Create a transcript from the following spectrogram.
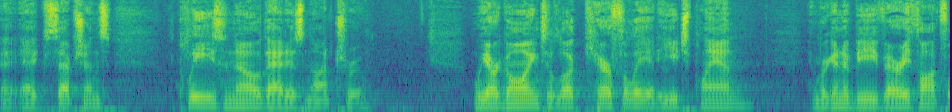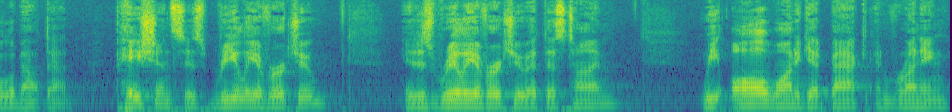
exceptions. Please know that is not true. We are going to look carefully at each plan, and we're going to be very thoughtful about that. Patience is really a virtue. It is really a virtue at this time. We all want to get back and running.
